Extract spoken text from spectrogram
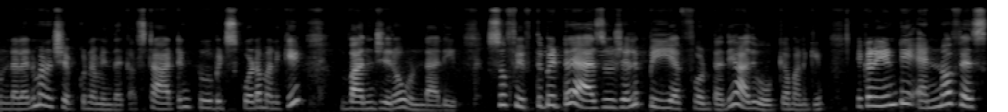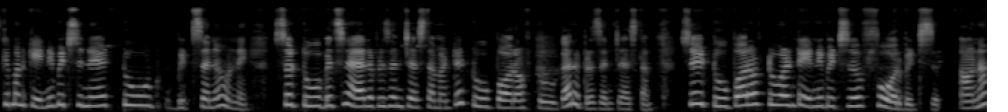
ఉండాలని మనం చెప్పుకున్నాం ఇందాక. స్టార్టింగ్ టూ బిట్స్ కూడా మనకి వన్ జీరో ఉండాలి. So fifth bit as usual PF ఉంటుంది. అది ఓకే మనకి. ఇక్కడ ఏంటి? ఎన్ ఆఫ్ ఎస్కి మనకి ఎన్ని బిట్స్ ఉన్నాయి? టూ బిట్స్ అనే ఉన్నాయి. సో టూ బిట్స్ని ఎలా రిప్రజెంట్ చేస్తామంటే టూ పవర్ ఆఫ్ టూగా రిప్రజెంట్ చేస్తాం. సో ఈ టూ పవర్ ఆఫ్ టూ అంటే ఎన్ని బిట్స్ ఫోర్ బిట్స్ అవునా?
